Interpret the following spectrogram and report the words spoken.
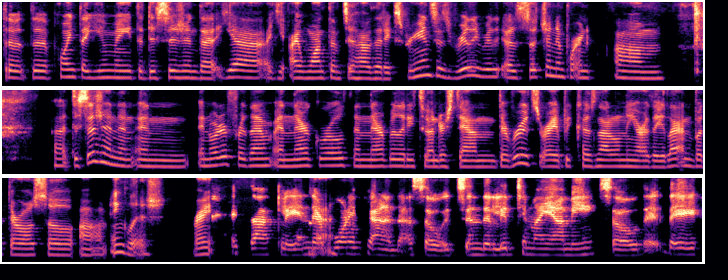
the the point that you made, the decision that yeah, I, I want them to have that experience is really really is such an important um, uh, decision and, and in order for them and their growth and their ability to understand their roots, right? Because not only are they Latin, but they're also um, English right? Exactly, and they're yeah. born in Canada, so it's and they lived in Miami, so they they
